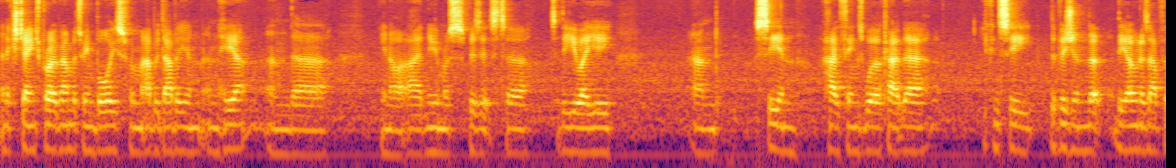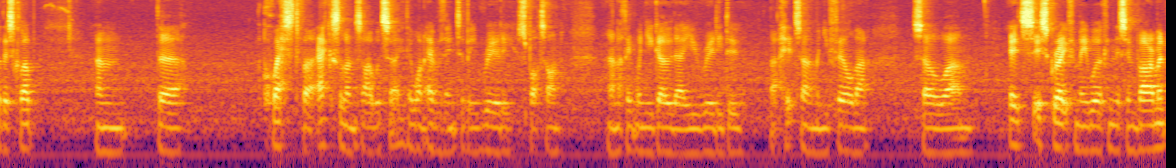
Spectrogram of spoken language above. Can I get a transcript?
an exchange program between boys from Abu Dhabi and, and here. And uh, you know, I had numerous visits to to the UAE, and seeing how things work out there, you can see the vision that the owners have for this club, and the quest for excellence. I would say they want everything to be really spot on, and I think when you go there, you really do that hits home and you feel that. So um, it's it's great for me working in this environment.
